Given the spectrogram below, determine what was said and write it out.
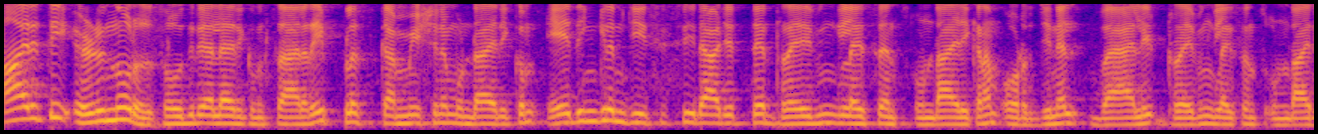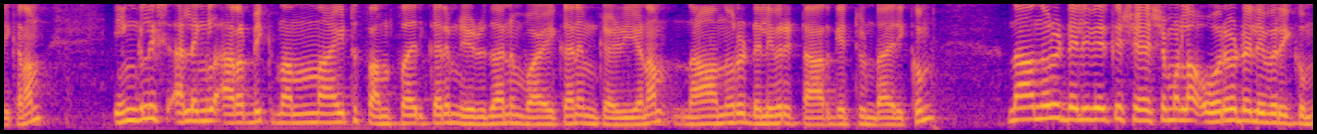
ആയിരത്തി എഴുന്നൂറ് സൗദി റിയാലായിരിക്കും സാലറി പ്ലസ് കമ്മീഷനും ഉണ്ടായിരിക്കും. ഏതെങ്കിലും ജി സി സി രാജ്യത്തെ ഡ്രൈവിംഗ് ലൈസൻസ് ഉണ്ടായിരിക്കണം. ഒറിജിനൽ വാലിഡ് ഡ്രൈവിംഗ് ലൈസൻസ് ഉണ്ടായിരിക്കണം. ഇംഗ്ലീഷ് അല്ലെങ്കിൽ അറബിക് നന്നായിട്ട് സംസാരിക്കാനും എഴുതാനും വായിക്കാനും കഴിയണം. നാനൂറ് ഡെലിവറി ടാർഗറ്റ് ഉണ്ടായിരിക്കും. നാനൂറ് ഡെലിവറിക്ക് ശേഷമുള്ള ഓരോ ഡെലിവറിക്കും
